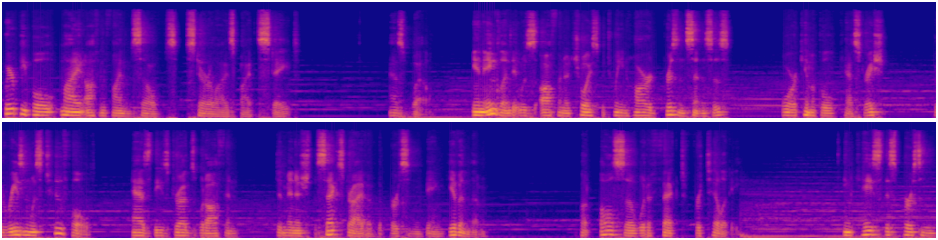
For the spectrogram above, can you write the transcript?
Queer people might often find themselves sterilized by the state as well. In England, it was often a choice between hard prison sentences or chemical castration. The reason was twofold, as these drugs would often diminish the sex drive of the person being given them, but also would affect fertility. In case this person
